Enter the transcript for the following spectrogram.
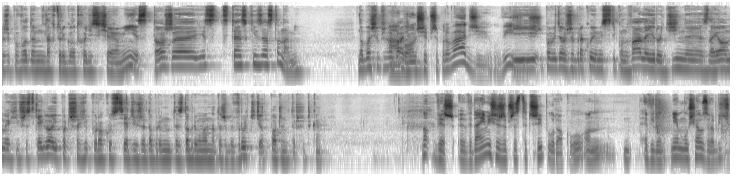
że powodem, dla którego odchodzi z Xiaomi jest to, że jest tęskni za Stanami. No bo on się przeprowadził. A, bo on się przeprowadził, widzisz. I powiedział, że brakuje mi Silicon Valley, rodziny, znajomych i wszystkiego i po 3,5 roku stwierdził, że dobry, to jest dobry moment na to, żeby wrócić, odpocząć troszeczkę. No wiesz, wydaje mi się, że przez te 3,5 roku on ewidentnie musiał zrobić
